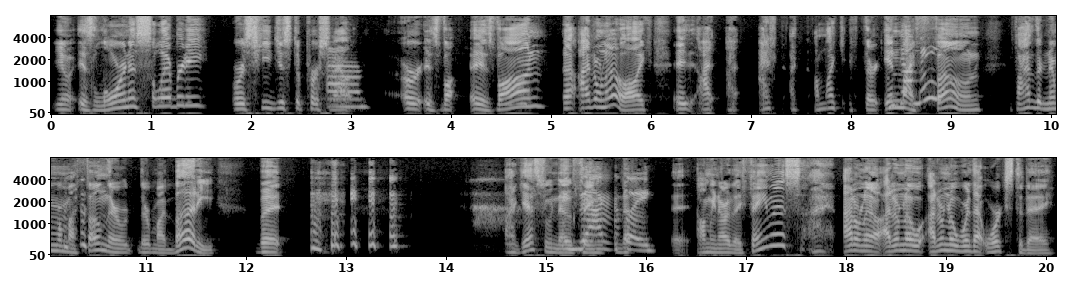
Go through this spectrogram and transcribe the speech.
you know, is Lauren a celebrity or is he just a personality? Um, or is Va- is Vaughn? Uh, I don't know. Like it, I, I I I I'm like if they're in my me. phone, if I have their number on my phone, they're they're my buddy. But I guess we know fam- Exactly. I mean, are they famous? I, I don't know. I don't know. I don't know where that works today.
